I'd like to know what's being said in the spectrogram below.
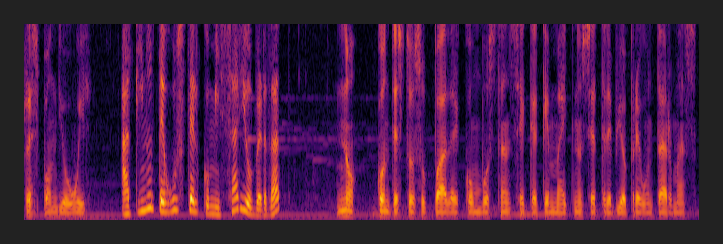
respondió Will. A ti no te gusta el comisario, ¿verdad? No, contestó su padre con voz tan seca que Mike no se atrevió a preguntar más.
